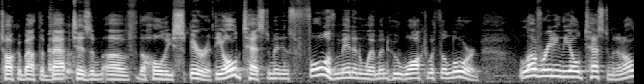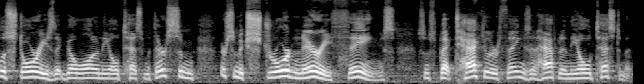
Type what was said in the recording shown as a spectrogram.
Talk about the baptism of the Holy Spirit. The Old Testament is full of men and women who walked with the Lord love reading the Old Testament and all the stories that go on in the Old Testament. There's some, there's some extraordinary things, some spectacular things that happen in the Old Testament.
